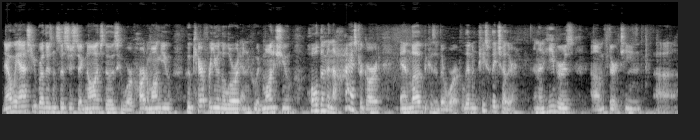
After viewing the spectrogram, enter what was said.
Now we ask you, brothers and sisters, to acknowledge those who work hard among you, who care for you in the Lord, and who admonish you. Hold them in the highest regard and love because of their work. Live in peace with each other. And then Hebrews um, 13, uh,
